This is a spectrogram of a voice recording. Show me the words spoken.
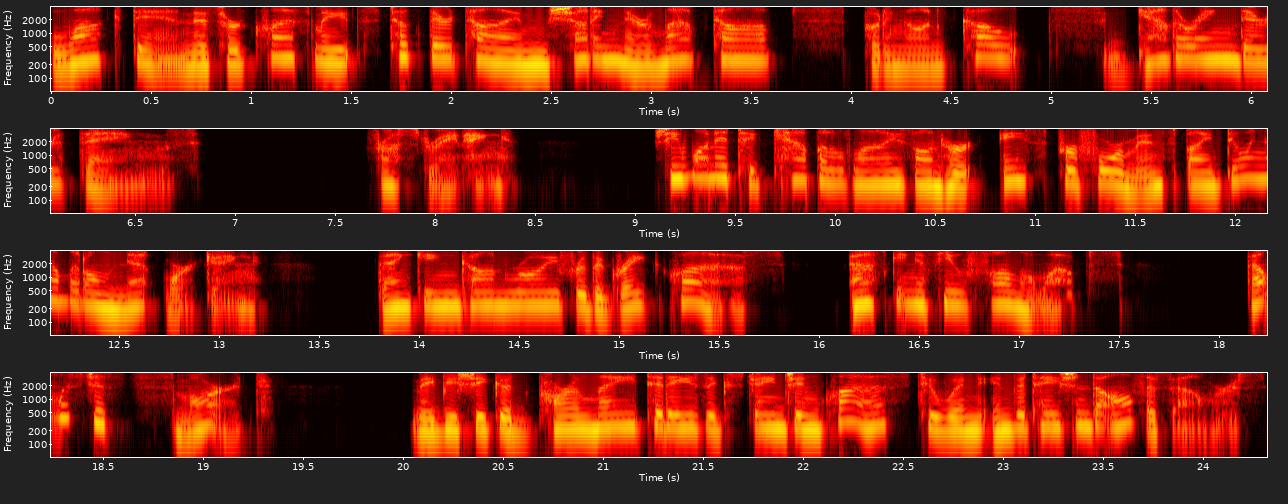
locked in as her classmates took their time shutting their laptops, putting on coats, gathering their things. Frustrating. She wanted to capitalize on her ace performance by doing a little networking, thanking Conroy for the great class, asking a few follow ups. That was just smart. Maybe she could parlay today's exchange in class to an invitation to office hours,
